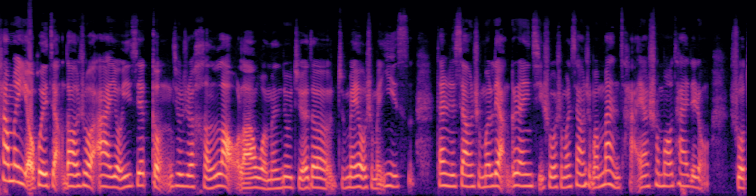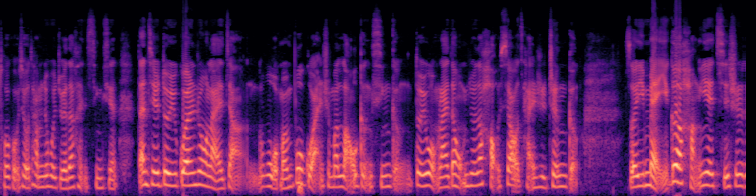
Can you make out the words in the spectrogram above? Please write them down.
他们也会讲到说啊，有一些梗就是很老了，我们就觉得就没有什么意思。但是像什么两个人一起说什么，像什么慢才呀、双胞胎这种说脱口秀，他们就会觉得很新鲜。但其实对于观众来讲，我们不管什么老梗新梗，对于我们来讲，我们觉得好笑才是真梗。所以每一个行业其实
